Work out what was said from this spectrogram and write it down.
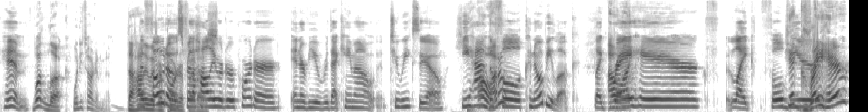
him. what look what are you talking about The Hollywood the photos Reporter for the photos. Hollywood Reporter interview that came out two weeks ago. He oh, had Oh, the full Kenobi look, like Oh, gray I- hair, like full he had beard. gray hair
